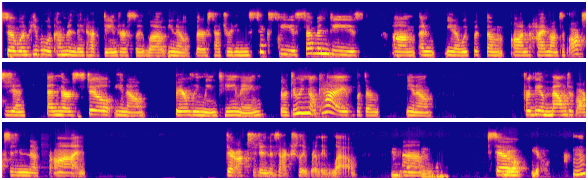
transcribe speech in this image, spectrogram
so when people would come in they'd have dangerously low you know they're saturating in the 60s 70s um, and you know we put them on high amounts of oxygen and they're still you know barely maintaining. They're doing okay but they're you know for the amount of oxygen that they're on their oxygen is actually really low. Um, so you know, Mhm,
